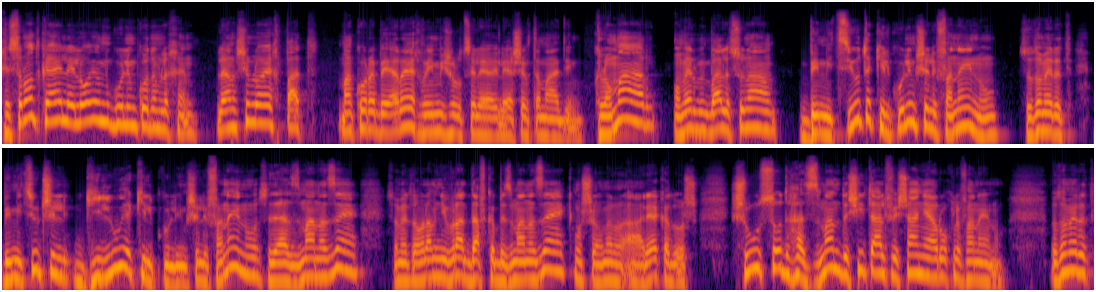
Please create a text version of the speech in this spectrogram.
חסרונות כאלה לא היו מגולים קודם לכן, לאנשים לא היה אכפת מה קורה בירח ואם מישהו רוצה ליישב את המאדים. כלומר, אומר בעל הסולם, במציאות הקלקולים שלפנינו, זאת אומרת, במציאות של גילוי הקלקולים שלפנינו, שזה הזמן הזה, זאת אומרת, העולם נברא דווקא בזמן הזה, כמו שאומר הארי הקדוש, שהוא סוד הזמן דשיטא אלפי שני ערוך לפנינו. זאת אומרת,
